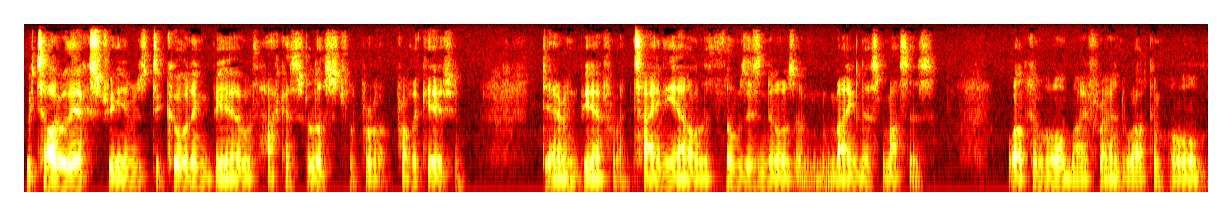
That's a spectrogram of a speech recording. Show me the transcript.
We toy with the extremes, decoding beer with hacker's lust for prov- provocation, daring beer from a tiny owl that thumbs his nose at mindless masses. Welcome home, my friend, welcome home.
